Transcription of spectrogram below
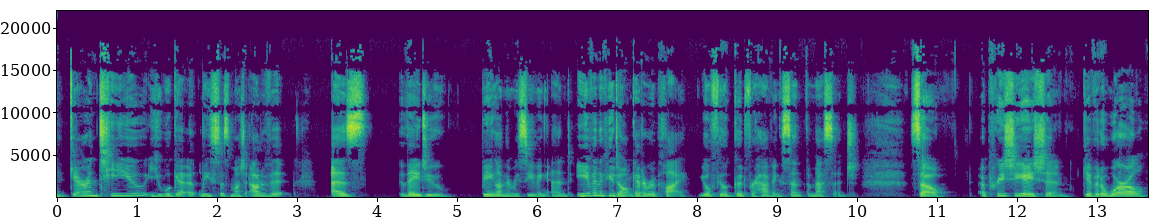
guarantee you you will get at least as much out of it as they do being on the receiving end. Even if you don't get a reply, you'll feel good for having sent the message. So, appreciation, give it a whirl.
